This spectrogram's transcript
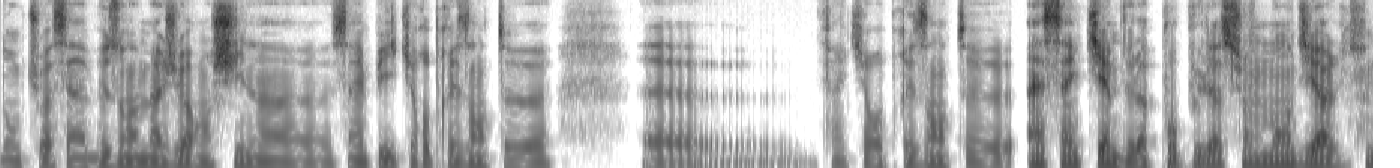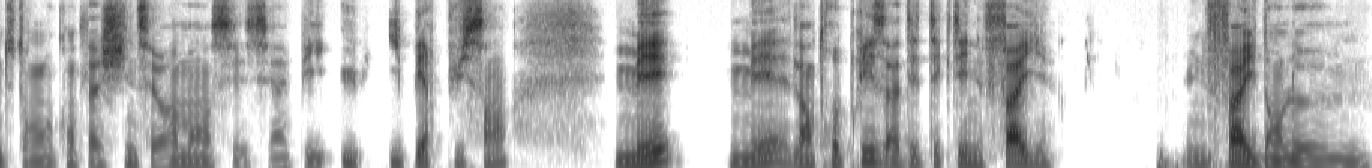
Donc tu vois, c'est un besoin majeur en Chine, hein, c'est un pays qui représente, heu, enfin qui représente, heu, 1/5 de la population mondiale. Tu t'en rends compte, la Chine, c'est vraiment c'est un pays hyper puissant. Mais mais l'entreprise a détecté une faille une faille dans le, mmh,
